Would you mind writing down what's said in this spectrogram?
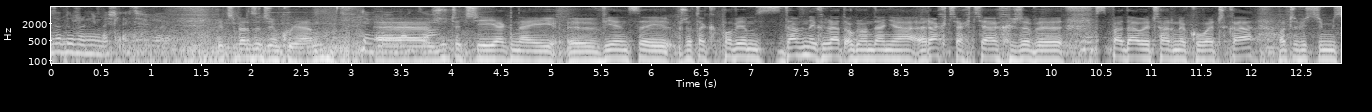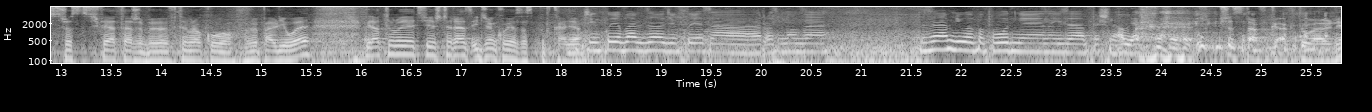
za dużo nie myśleć. Ja Ci bardzo dziękuję. Dziękuję bardzo. Życzę Ci jak najwięcej, że tak powiem, z dawnych lat oglądania rachciach ciach, żeby spadały czarne kółeczka. Oczywiście Mistrzostw Świata, żeby w tym roku wypaliły. Gratuluję Ci jeszcze raz i dziękuję za spotkanie. Dziękuję bardzo, dziękuję za rozmowę. Za miłe popołudnie, no i za pyszny obiad. Przystawka aktualnie.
